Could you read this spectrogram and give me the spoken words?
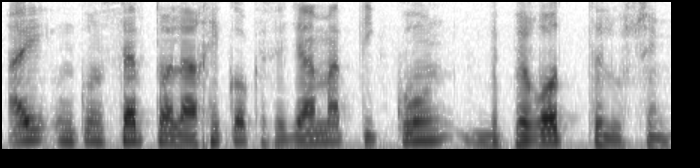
Hay un concepto alágico que se llama Tikkun Bepegot Telushim.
